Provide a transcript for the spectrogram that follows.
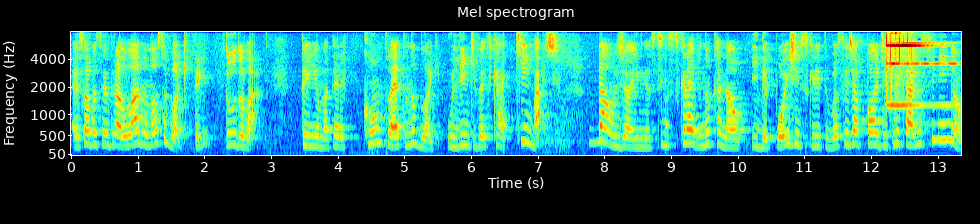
é só você entrar lá no nosso blog, tem tudo lá. Tem a matéria completa no blog, o link vai ficar aqui embaixo. Dá um joinha, se inscreve no canal e depois de inscrito você já pode clicar no sininho.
